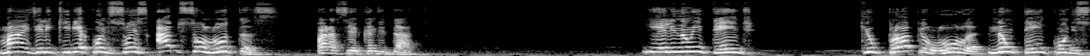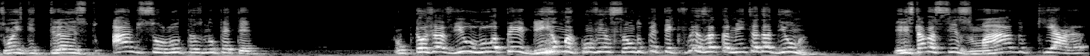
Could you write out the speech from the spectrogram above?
mas ele queria condições absolutas para ser candidato. E ele não entende que o próprio Lula não tem condições de trânsito absolutas no PT. Eu já vi o Lula perder uma convenção do PT, que foi exatamente a da Dilma. Ele estava cismado que a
